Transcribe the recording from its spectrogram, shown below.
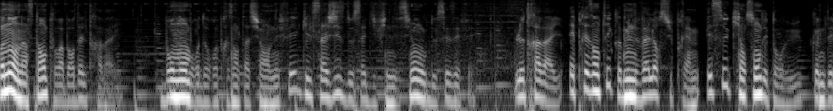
Prenons un instant pour aborder le travail. Bon nombre de représentations en effet, qu'il s'agisse de sa définition ou de ses effets. Le travail est présenté comme une valeur suprême, et ceux qui en sont dépourvus comme des.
